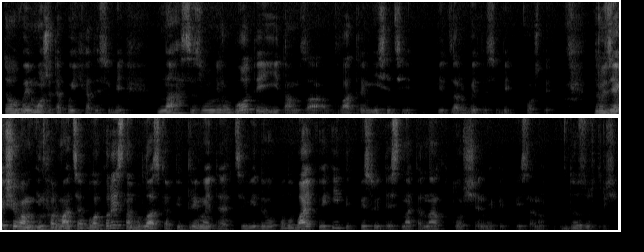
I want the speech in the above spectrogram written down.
то ви можете поїхати собі на сезонні роботи і там за 2-3 місяці підзаробити собі кошти. Друзі, якщо вам інформація була корисна, будь ласка, підтримайте це відео подобайкою і підписуйтесь на канал, хто ще не підписаний. До зустрічі!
